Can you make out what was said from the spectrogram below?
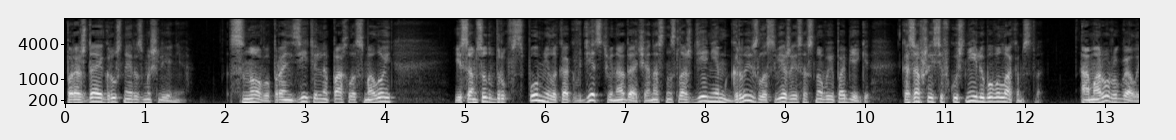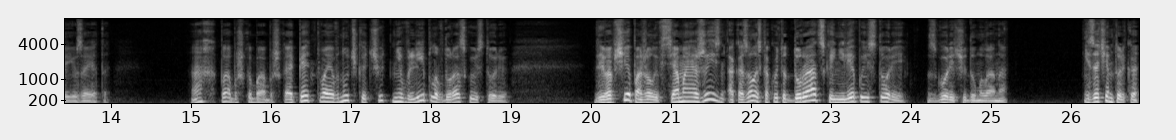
порождая грустные размышления. Снова пронзительно пахло смолой, и Самсуд вдруг вспомнила, как в детстве на даче она с наслаждением грызла свежие сосновые побеги, казавшиеся вкуснее любого лакомства. А Маро ругала ее за это. «Ах, бабушка, бабушка, опять твоя внучка чуть не влипла в дурацкую историю. Да и вообще, пожалуй, вся моя жизнь оказалась какой-то дурацкой, нелепой историей», — с горечью думала она. И зачем только,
